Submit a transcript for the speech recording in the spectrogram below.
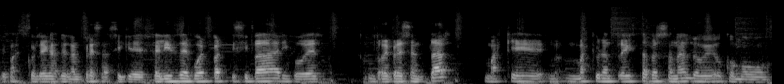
demás colegas de la empresa. Así que feliz de poder participar y poder representar, más que, más que una entrevista personal, lo veo como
